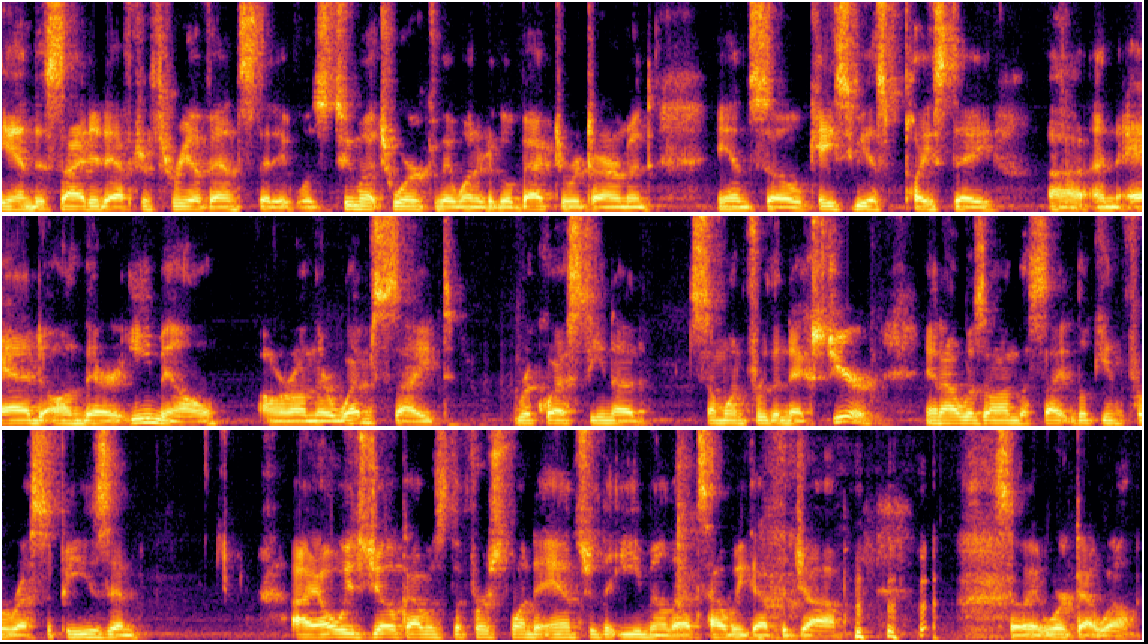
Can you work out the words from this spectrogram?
and decided after three events that it was too much work. They wanted to go back to retirement, and so KCBS placed a uh, an ad on their email or on their website requesting a someone for the next year. And I was on the site looking for recipes and I always joke I was the first one to answer the email. That's how we got the job. so it worked out well.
